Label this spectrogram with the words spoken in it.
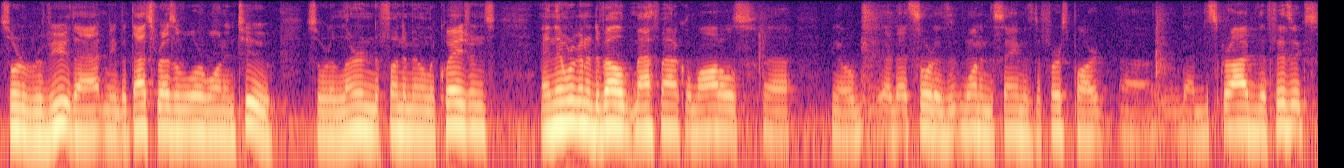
sort of review that. I mean, but that's reservoir one and two, sort of learn the fundamental equations, and then we're going to develop mathematical models. Uh, you know, that's sort of one and the same as the first part uh, describe the physics,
